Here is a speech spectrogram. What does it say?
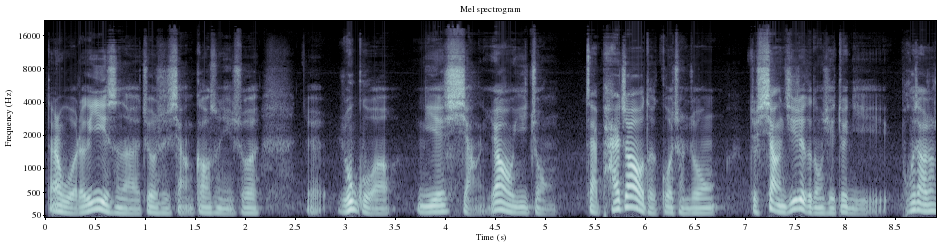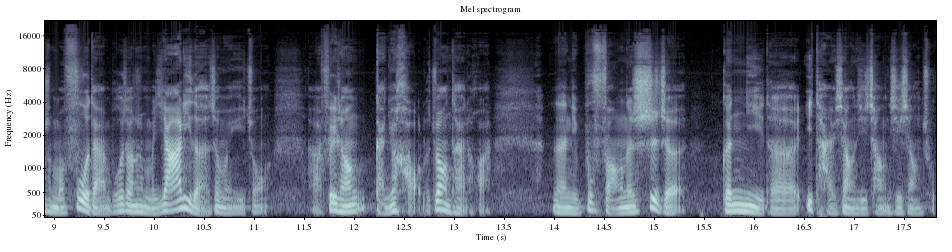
但是我这个意思呢，就是想告诉你说，呃，如果你也想要一种在拍照的过程中，就相机这个东西对你不会造成什么负担，不会造成什么压力的这么一种啊非常感觉好的状态的话，那你不妨呢试着跟你的一台相机长期相处。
